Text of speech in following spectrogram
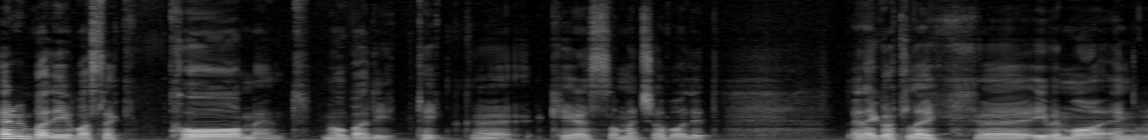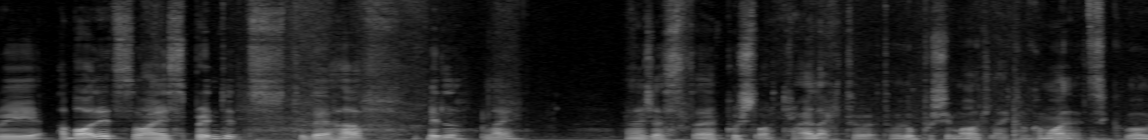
Everybody was like calm and nobody take uh, cares so much about it. And I got like uh, even more angry about it, so I sprinted to the half middle line and I just pushed or try like to, to don't push him out like oh come on let's go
